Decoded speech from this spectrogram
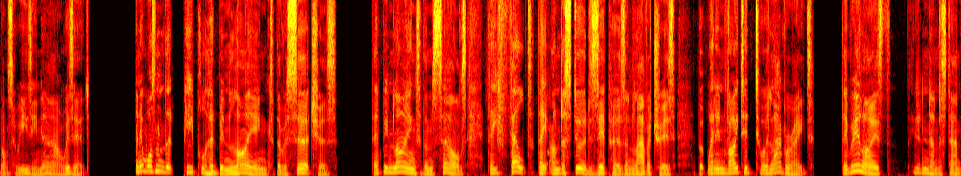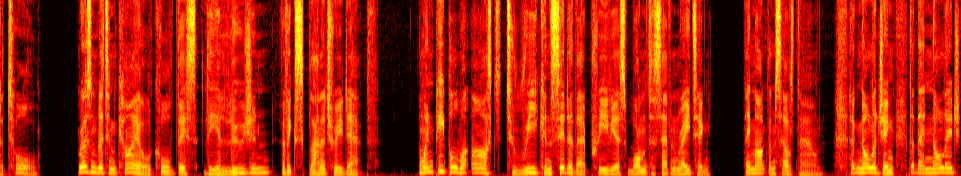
not so easy now, is it? And it wasn't that people had been lying to the researchers. They'd been lying to themselves. They felt they understood zippers and lavatories, but when invited to elaborate, they realized they didn't understand at all. Rozenblit and Keil called this the illusion of explanatory depth. And when people were asked to reconsider their previous 1 to 7 rating, they marked themselves down, acknowledging that their knowledge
